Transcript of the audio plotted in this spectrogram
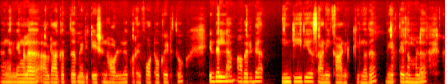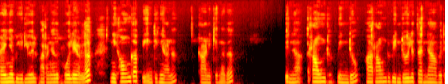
അങ്ങനെ ഞങ്ങൾ അവിടെ അകത്ത് മെഡിറ്റേഷൻ ഹാളിൽ കുറേ ഫോട്ടോ ഒക്കെ എടുത്തു. ഇതെല്ലാം അവരുടെ ഇന്റീരിയേഴ്സാണ് ഈ കാണിക്കുന്നത്. നേരത്തെ നമ്മൾ കഴിഞ്ഞ വീഡിയോയിൽ പറഞ്ഞതുപോലെയുള്ള നിഹോങ്ക പെയിന്റിംഗ് ആണ് കാണിക്കുന്നത്. പിന്നെ റൗണ്ട് വിൻഡോ ആ റൗണ്ട് വിൻഡോയിൽ തന്നെ അവർ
